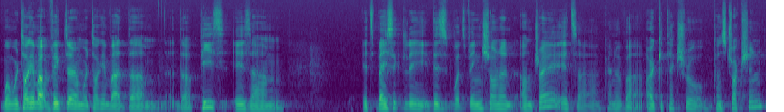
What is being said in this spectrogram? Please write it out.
when we're talking about Victor and we're talking about the, the piece, is um, it's basically this what's being shown at Entrée. It's a kind of a architectural construction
